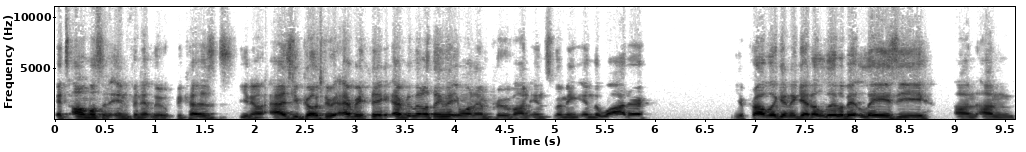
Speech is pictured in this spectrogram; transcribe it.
it's almost an infinite loop because you know as you go through everything every little thing that you want to improve on in swimming in the water you're probably going to get a little bit lazy on on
